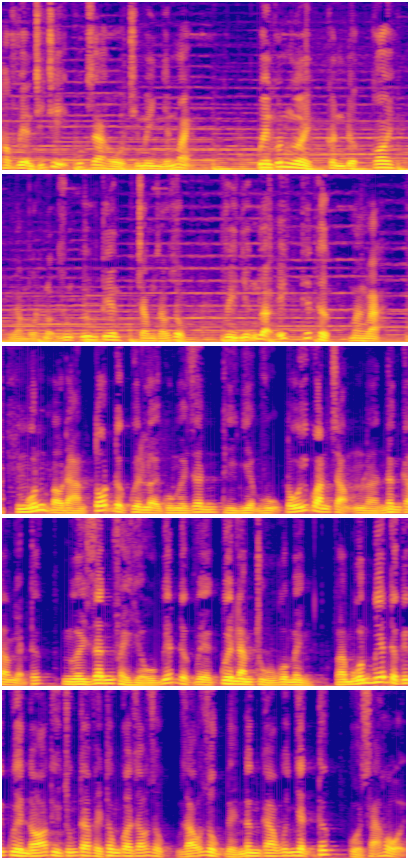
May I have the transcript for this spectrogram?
Học viện Chính trị Quốc gia Hồ Chí Minh nhấn mạnh, quyền con người cần được coi là một nội dung ưu tiên trong giáo dục vì những lợi ích thiết thực mang lại. Muốn bảo đảm tốt được quyền lợi của người dân thì nhiệm vụ tối quan trọng là nâng cao nhận thức. Người dân phải hiểu biết được về quyền làm chủ của mình và muốn biết được cái quyền đó thì chúng ta phải thông qua giáo dục, giáo dục để nâng cao cái nhận thức của xã hội,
